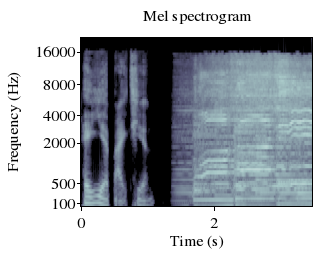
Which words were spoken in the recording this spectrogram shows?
黑夜白天》。我和你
